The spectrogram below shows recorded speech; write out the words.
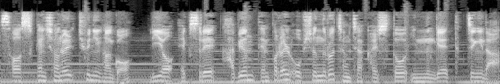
서스펜션을 튜닝하고 리어 엑셀에 가변 댐퍼를 옵션으로 장착할 수도 있는 게 특징이다.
